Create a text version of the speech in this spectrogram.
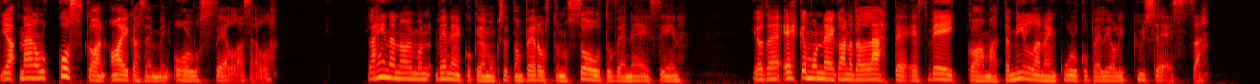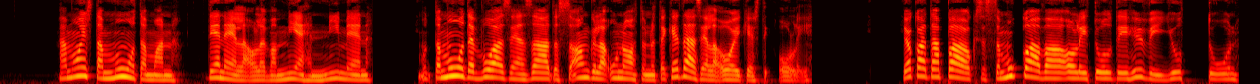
ja mä en ollut koskaan aikaisemmin ollut sellaisella. Lähinnä noin mun venekokemukset on perustunut soutuveneisiin, joten ehkä mun ei kannata lähteä edes veikkaamaan, että millainen kulkupeli oli kyseessä. Mä muistan muutaman veneellä olevan miehen nimen, mutta muuten vuosien saatossa on kyllä unohtunut, että ketä siellä oikeasti oli. Joka tapauksessa mukavaa oli, tultiin hyvin juttuun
